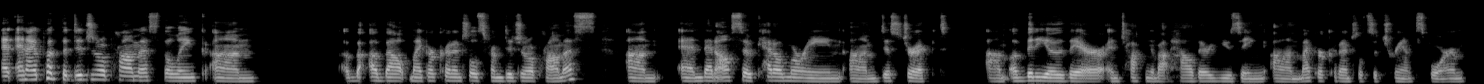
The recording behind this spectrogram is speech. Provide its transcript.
And, and I put the digital promise, the link um, ab about micro credentials from Digital Promise, um, and then also Kettle Moraine um, District, um, a video there and talking about how they're using um, micro credentials to transform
